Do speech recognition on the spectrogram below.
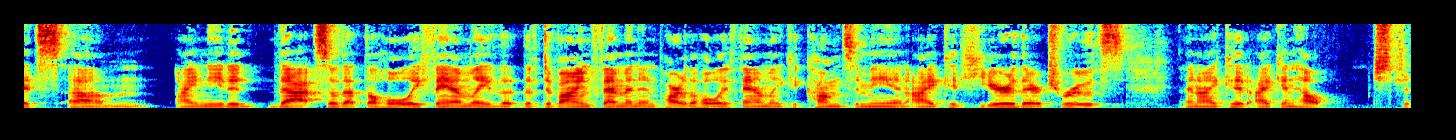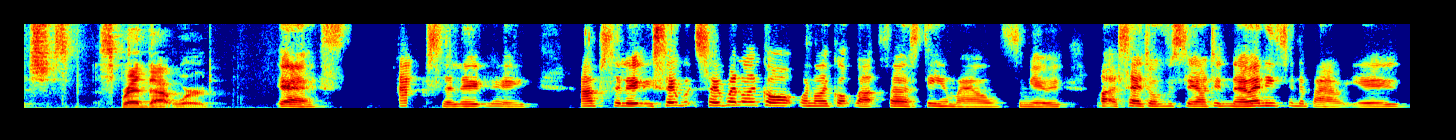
it's um, I needed that so that the Holy Family, the, the divine feminine part of the Holy Family could come to me and I could hear their truths and I could I can help spread that word. Yes, absolutely. Absolutely. So so when I got when I got that first email from you, like I said, obviously I didn't know anything about you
